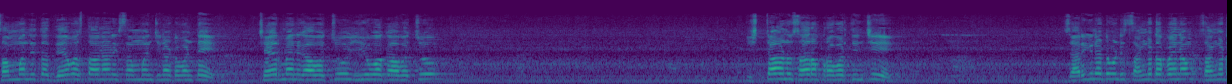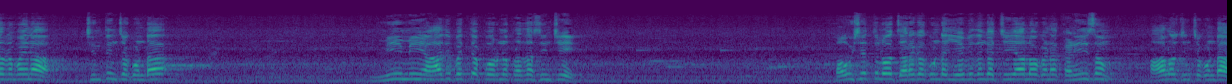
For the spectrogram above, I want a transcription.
సంబంధిత దేవస్థానానికి సంబంధించినటువంటి చైర్మన్ కావచ్చు ఈఓ కావచ్చు ఇష్టానుసారం ప్రవర్తించి జరిగినటువంటి సంఘటన పైన సంఘటన పైన చింతించకుండా మీ మీ ఆధిపత్య పోరును ప్రదర్శించి భవిష్యత్తులో జరగకుండా ఏ విధంగా చేయాలో కన్నా కనీసం ఆలోచించకుండా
